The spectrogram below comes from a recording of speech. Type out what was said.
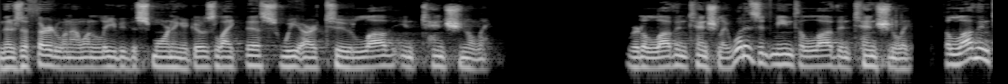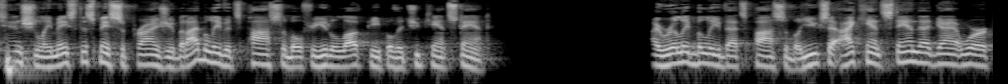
And there's a third one I want to leave you this morning. It goes like this We are to love intentionally. We're to love intentionally. What does it mean to love intentionally? To love intentionally, may, this may surprise you, but I believe it's possible for you to love people that you can't stand. I really believe that's possible. You say, I can't stand that guy at work,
